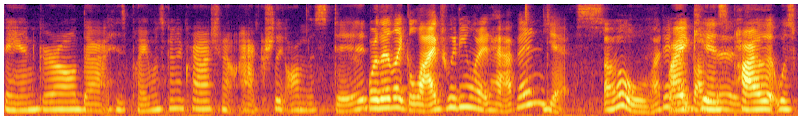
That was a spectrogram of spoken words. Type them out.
fangirl that his plane was going to crash and it actually almost did. Were they like live tweeting when it happened? Yes. Oh, I didn't Like know about his this. pilot was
